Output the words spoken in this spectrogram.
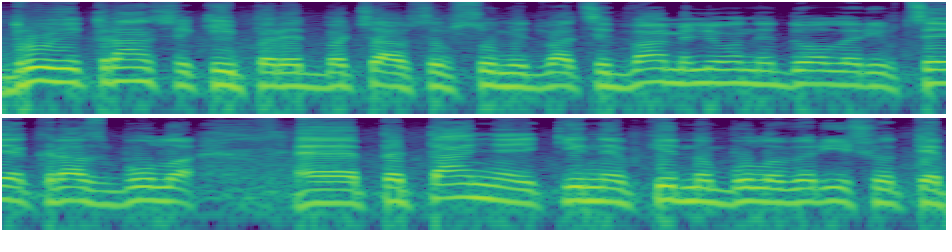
Другий транш, який передбачався в сумі 22 мільйони доларів, це якраз було е, питання, які необхідно було вирішувати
